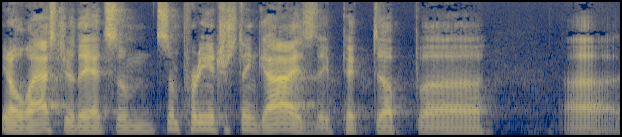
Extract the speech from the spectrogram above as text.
you know, last year they had some some pretty interesting guys. They picked up. Uh, uh,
